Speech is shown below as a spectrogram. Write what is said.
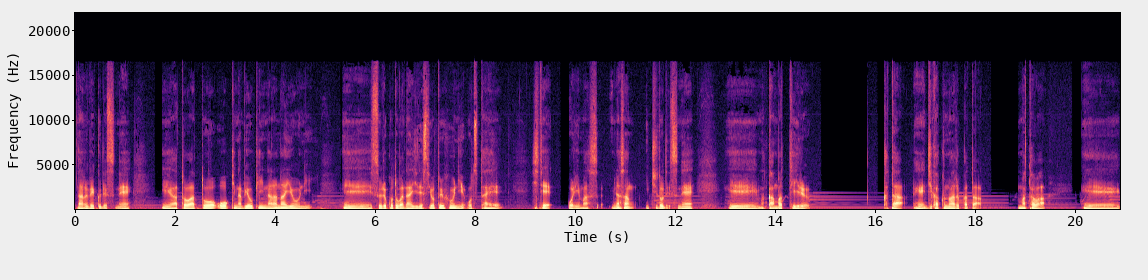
ー、なるべくですね、えー、後々大きな病気にならないように、えー、することが大事ですよというふうにお伝えしております。皆さん一度ですね、えーまあ、頑張っている方、えー、自覚のある方またはえ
